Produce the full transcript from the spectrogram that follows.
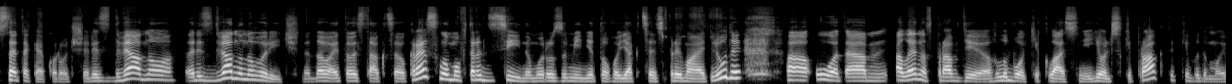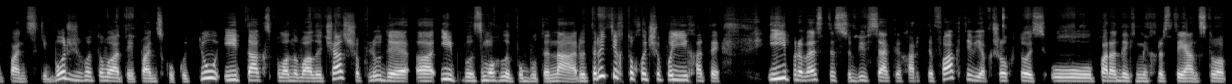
Все таке коротше, різдвяно, різдвяно-новорічне. Давайте ось так це окреслимо в традиційному розумінні того, як це сприймають люди. А, от, а, але насправді глибокі класні йольські практики. Будемо і панський борщ готувати, і панську кутю. І так спланували час, щоб люди а, і змогли побути на ретриті, хто хоче поїхати, і привезти собі всяких артефактів, якщо хтось у парадигмі християнства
